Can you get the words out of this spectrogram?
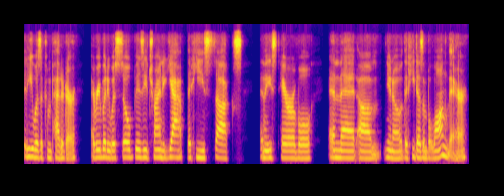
that he was a competitor. Everybody was so busy trying to yap that he sucks and he's terrible and that um, you know, that he doesn't belong there.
